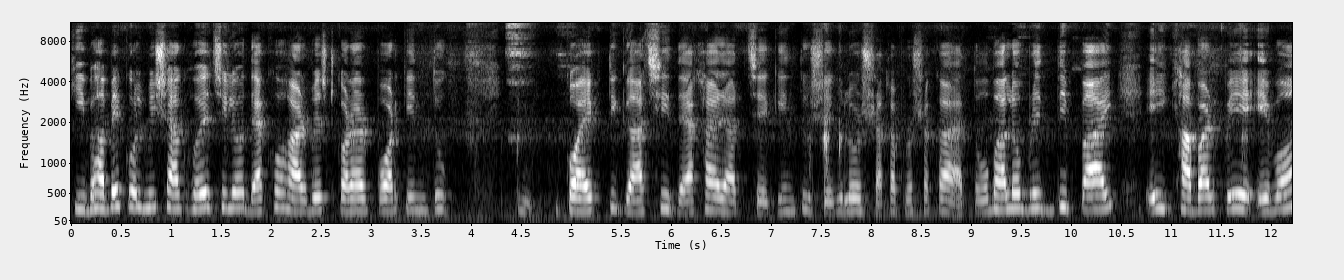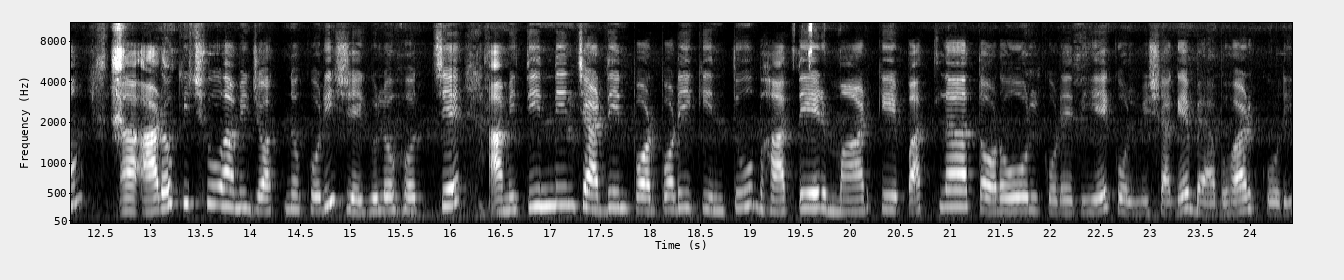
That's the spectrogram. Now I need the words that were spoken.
কীভাবে কলমি শাক হয়েছিল? দেখো হারভেস্ট করার পর কিন্তু কয়েকটি গাছই দেখা যাচ্ছে, কিন্তু সেগুলোর শাখা প্রশাখা এত ভালো বৃদ্ধি পায় এই খাবার পেয়ে এবং আরও কিছু আমি যত্ন করি যেগুলো হচ্ছে, আমি তিন দিন, চার দিন পরপরই কিন্তু ভাতের মারকে পাতলা তরল করে দিয়ে কলমি শাকে ব্যবহার করি।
